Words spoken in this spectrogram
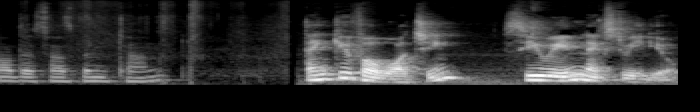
now this has been done Thank you for watching. See you in next video.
